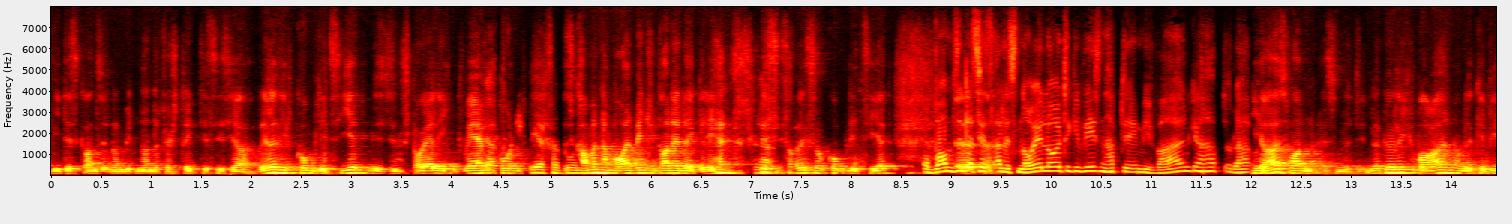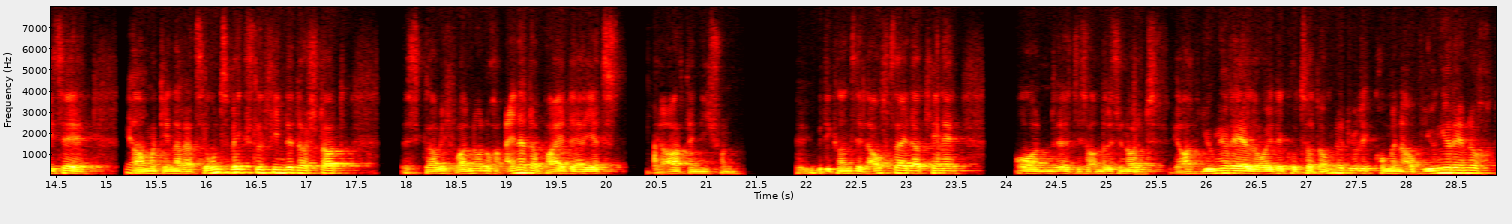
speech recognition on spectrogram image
wie das Ganze dann miteinander verstrickt ist, ist ja relativ kompliziert mit diesem steuerlichen Querverbund. Ja, Querverbund. Das kann man normalen Menschen gar nicht erklären. Ja. Das ist alles so kompliziert. Und warum sind das jetzt äh, alles neue Leute gewesen? Habt ihr irgendwie Wahlen gehabt? Oder? Ja, es waren also natürlich Wahlen und eine gewisse ja. Generationswechsel findet da statt. Es, glaube ich, war nur noch einer dabei, der jetzt, ja, den ich schon über die ganze Laufzeit erkenne. Und äh, das andere sind halt ja, jüngere Leute, Gott sei Dank natürlich, kommen auch Jüngere noch,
